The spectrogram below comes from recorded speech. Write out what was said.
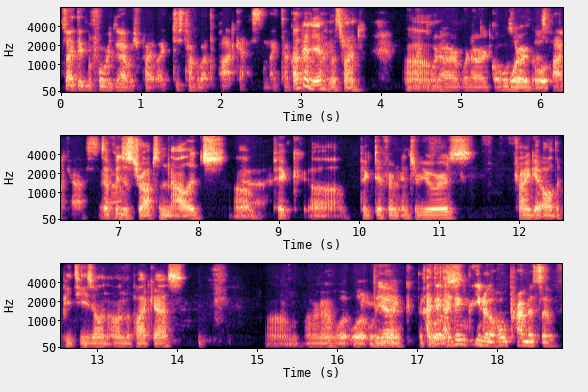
So I think before we do that, we should probably like just talk about the podcast and like talk. Okay, about, yeah, like, that's fine. Like Um, what our what are our goals what are our this podcast. definitely know? just drop some knowledge. Um, Yeah. Pick uh, pick different interviewers. Try and get all the PTs on on the podcast. Um, I don't know what what, what do you think? the I think I think you know the whole premise of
